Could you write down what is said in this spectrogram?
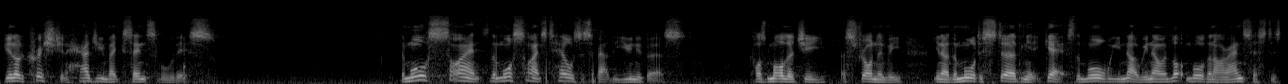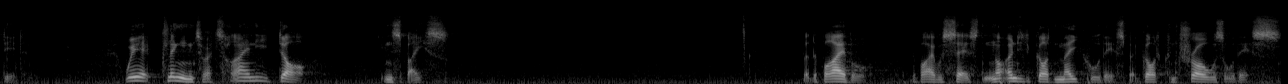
If you're not a Christian, how do you make sense of all this? The more science, the more science tells us about the universe, cosmology, astronomy, you know, the more disturbing it gets, the more we know. We know a lot more than our ancestors did. We're clinging to a tiny dot in space. But the Bible, the Bible says that not only did God make all this, but God controls all this.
